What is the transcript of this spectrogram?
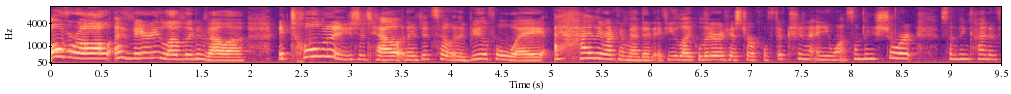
Overall, a very lovely novella. It told what it needed to tell, and it did so in a beautiful way. I highly recommend it if you like literary historical fiction and you want something short, something kind of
